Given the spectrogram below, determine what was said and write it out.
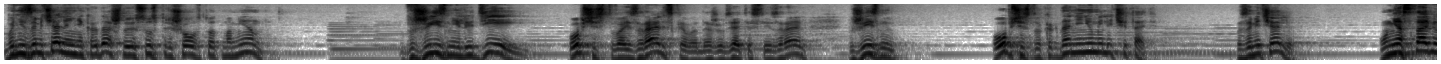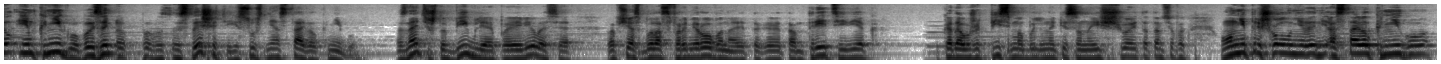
Вы не замечали никогда, что Иисус пришел в тот момент в жизни людей, общества израильского, даже взять если Израиль, в жизнь общества, когда они не умели читать. Вы замечали? Он не оставил им книгу. Вы, вы слышите? Иисус не оставил книгу. Вы знаете, что Библия появилась, э, вообще была сформирована, это э, там третий век, когда уже письма были написаны, еще это там все. Он не пришел, не, оставил книгу,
